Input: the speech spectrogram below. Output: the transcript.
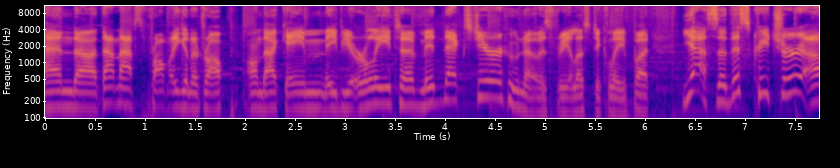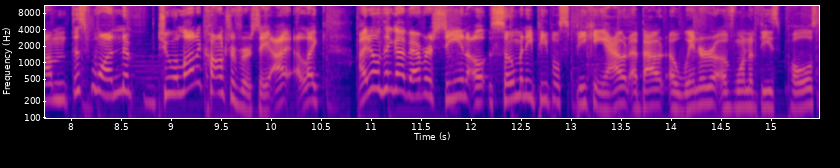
and uh, that map's probably going to drop on that game maybe early to mid next year. Who knows realistically. But yeah so this creature um this one to a lot of controversy. I like i don't think i've ever seen so many people speaking out about a winner of one of these polls.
